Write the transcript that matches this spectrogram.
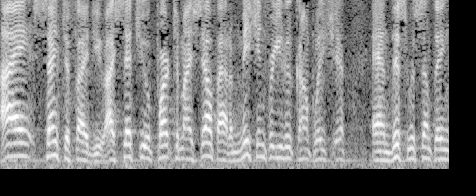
I sanctified you. I set you apart to myself. I had a mission for you to accomplish. And this was something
